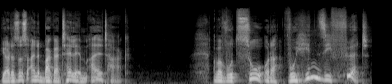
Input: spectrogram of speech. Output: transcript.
Ja, das ist eine Bagatelle im Alltag. Aber wozu oder wohin sie führt,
